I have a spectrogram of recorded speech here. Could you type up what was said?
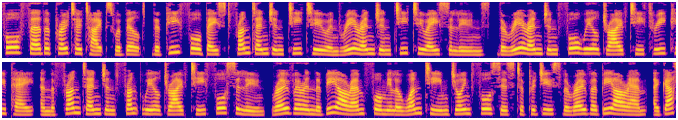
Four further prototypes were built, the P4-based front-engine T2 and rear-engine T2A saloons, the rear-engine four-wheel drive T3 coupe, and the front-engine front-wheel drive T4 saloon. Rover and the BRM Formula One team joined forces to produce the Rover BRM, a gas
